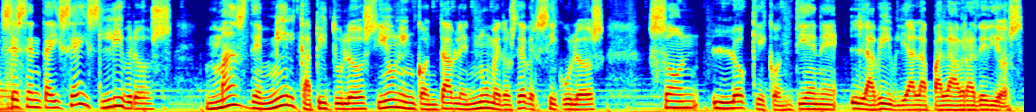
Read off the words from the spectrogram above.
66 libros, más de mil capítulos y un incontable número de versículos son lo que contiene la Biblia, la palabra de Dios.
